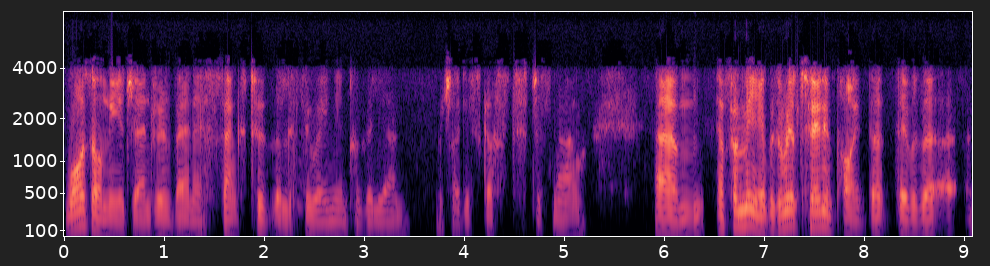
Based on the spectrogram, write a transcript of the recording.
was on the agenda in Venice, thanks to the Lithuanian pavilion, which I discussed just now. Um, and for me, it was a real turning point that there was a, a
